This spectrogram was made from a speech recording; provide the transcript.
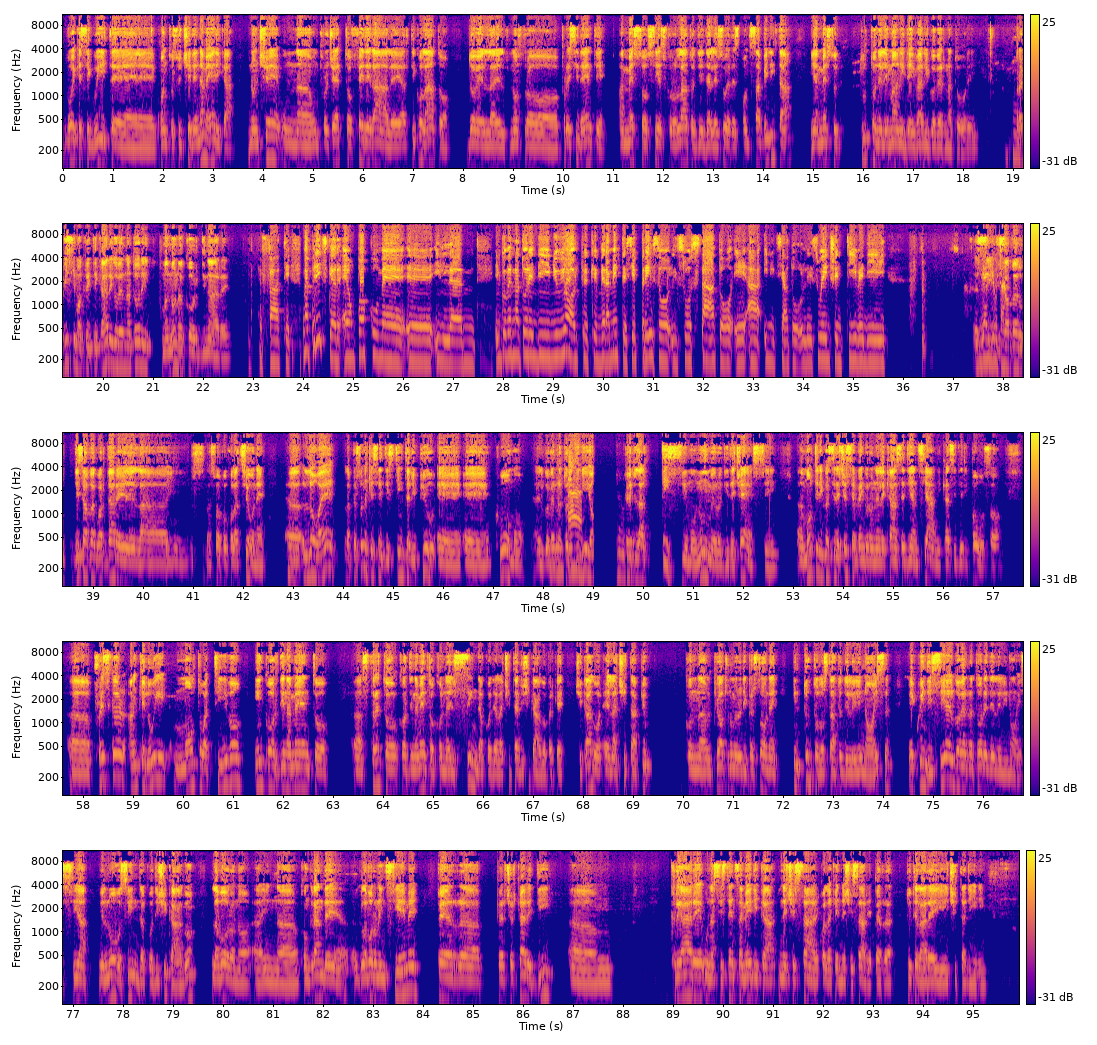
voi che seguite quanto succede in America, non c'è un, un progetto federale articolato dove il, il nostro presidente ha messo, si è scrollato di, delle sue responsabilità e ha messo tutto nelle mani dei vari governatori. Mm. Bravissimo a criticare i governatori, ma non a coordinare. Infatti, ma Pritzker è un po' come eh, il, um, il, governatore di New York che veramente si è preso il suo Stato e ha iniziato le sue incentive di eh sì, di, salva, di, salvaguardare la, la sua popolazione. Uh, lo è, la persona che si è distinta di più è, è Cuomo, il governatore ah. di New York, per la altissimo numero di decessi. Uh, molti di questi decessi avvengono nelle case di anziani, case di riposo. Uh, Prisker, anche lui molto attivo in coordinamento, uh, stretto coordinamento con il sindaco della città di Chicago, perché Chicago è la città più, con il più alto numero di persone in tutto lo stato dell'Illinois e quindi sia il governatore dell'Illinois sia il nuovo sindaco di Chicago lavorano, uh, in, con grande, lavorano insieme per, per cercare di um, creare un'assistenza medica necessaria, quella che è necessaria per tutelare i cittadini.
